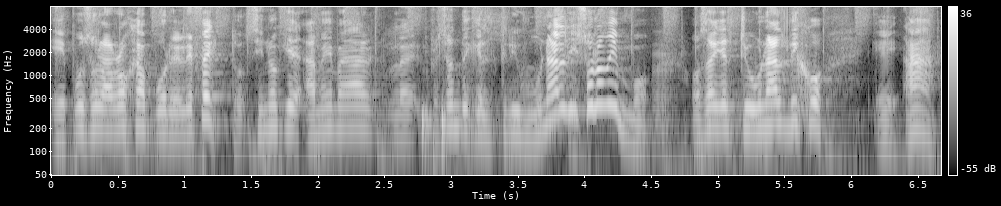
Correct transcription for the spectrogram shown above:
eh, puso la roja por el efecto, sino que a mí me da la impresión de que el tribunal hizo lo mismo. O sea que el tribunal dijo, eh, ah,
